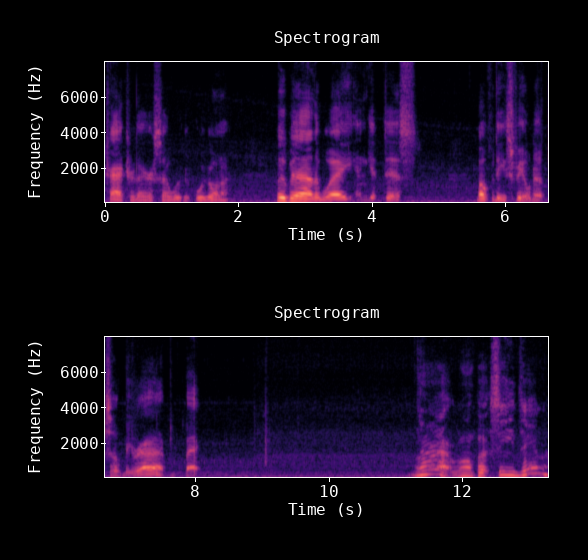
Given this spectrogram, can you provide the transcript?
tractor there. So we're, we're to move it out of the way and get this, both of these filled up. So I'll be right back. Alright, we're going to put seeds in.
